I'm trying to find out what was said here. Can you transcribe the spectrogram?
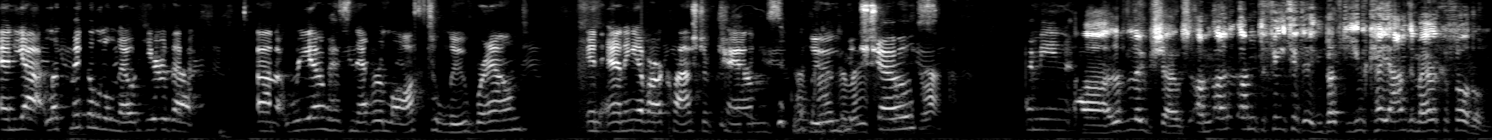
And yeah, let's make a little note here that uh, Rio has never lost to Lou Brown in any of our Clash of Cams Lube shows. Yeah. I mean, uh, I love the lube shows I'm, I'm I'm defeated in both the uk and america for them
